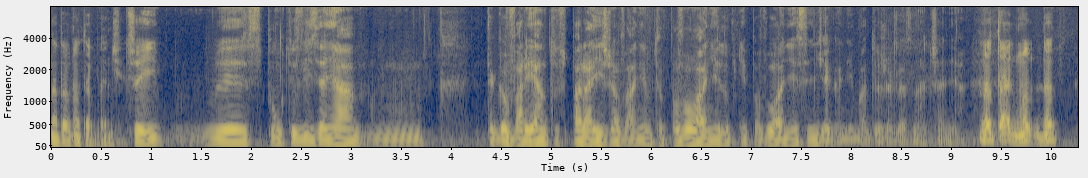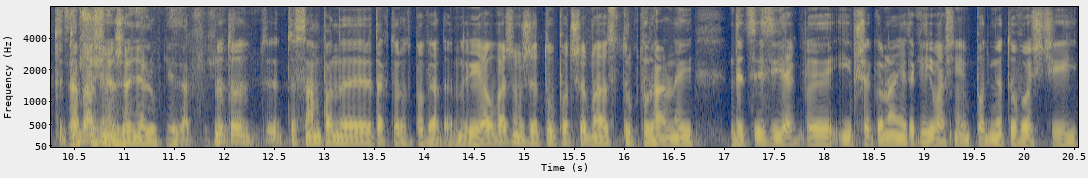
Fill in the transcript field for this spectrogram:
na pewno tak będzie. Czyli y, z punktu widzenia mm, tego wariantu z paraliżowaniem, to powołanie lub niepowołanie sędziego nie ma dużego znaczenia. No tak, no, no to, Zaprzysiężenie lub nie no zaprzysiężenie. to, to sam pan redaktor odpowiada. No, ja uważam, że tu potrzeba strukturalnej decyzji jakby i przekonanie takiej właśnie podmiotowości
